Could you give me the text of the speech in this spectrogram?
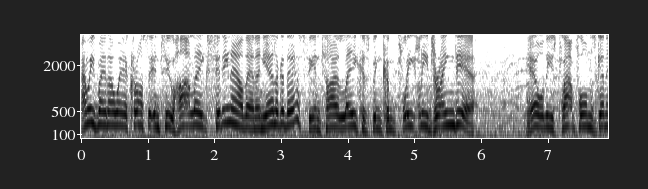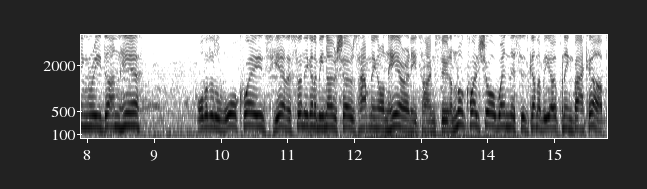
And we've made our way across into Heart Lake City now then and yeah look at this the entire lake has been completely drained here. Yeah all these platforms getting redone here all the little walkways. Yeah, there's certainly going to be no shows happening on here anytime soon. I'm not quite sure when this is going to be opening back up.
